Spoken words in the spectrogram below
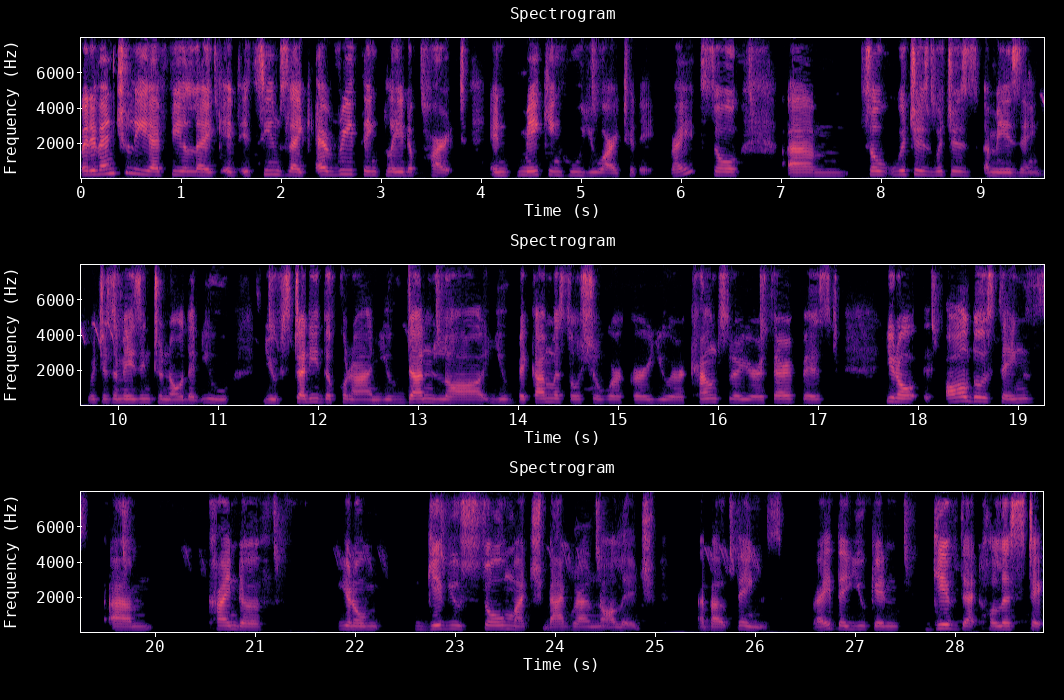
but eventually i feel like it, it seems like everything played a part in making who you are today right so um so which is which is amazing which is amazing to know that you you've studied the quran you've done law you've become a social worker you're a counselor you're a therapist you know all those things um kind of you know give you so much background knowledge about things right? That you can give that holistic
